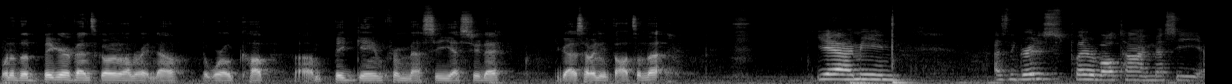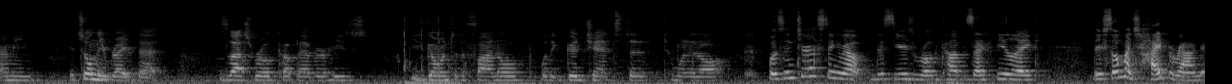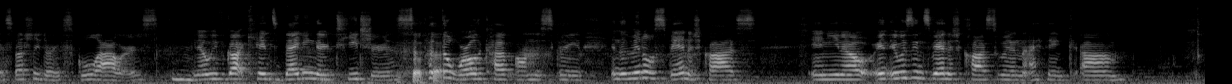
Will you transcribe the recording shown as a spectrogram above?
one of the bigger events going on right now, the World Cup. Um, big game from Messi yesterday. You guys have any thoughts on that? Yeah, I mean, as the greatest player of all time, Messi. I mean, it's only right that his last World Cup ever, he's he's going to the final with a good chance to, to win it all. What's interesting about this year's World Cup is I feel like there's so much hype around it, especially during school hours. You know, we've got kids begging their teachers to put the World Cup on the screen in the middle of Spanish class. And, you know, it, it was in Spanish class when I think um,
